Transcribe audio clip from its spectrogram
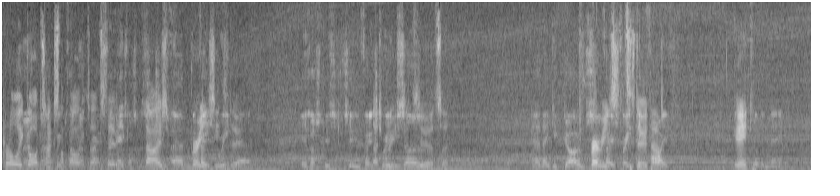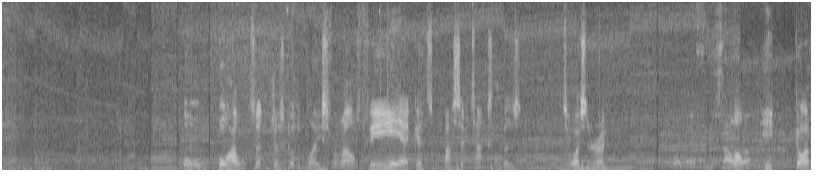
Probably got Mercury, tank slap was that out Mercury? of Yeah, he's lost his- That is um, very easy to do. there. He's lost this to 30 That's pretty easy to do, so I'd say. yeah, there you go. So Very easy to do that. Okay. Still in there. Oh, Bull Hamilton just got the place from Alfie and gets massive tank slappers. Twice in a row. Oh, he gone.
